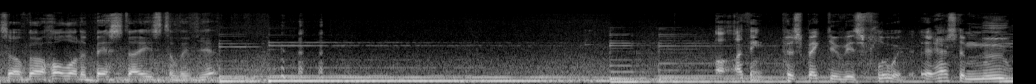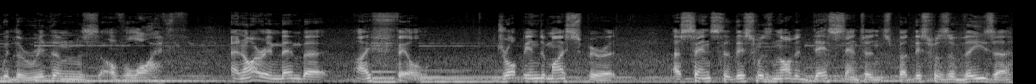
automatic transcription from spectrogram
So I've got a whole lot of best days to live yet. I think perspective is fluid. It has to move with the rhythms of life. And I remember I felt drop into my spirit a sense that this was not a death sentence, but this was a visa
